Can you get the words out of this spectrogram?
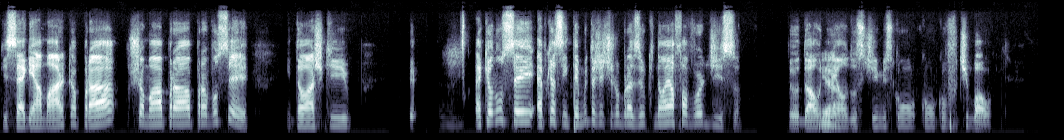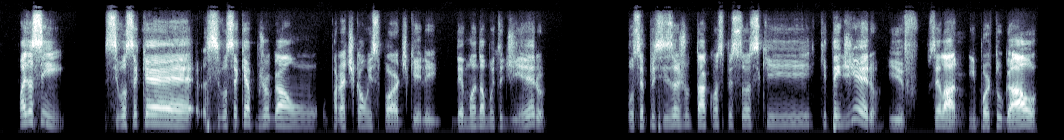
que seguem a marca para chamar para você. Então acho que é que eu não sei, é porque assim, tem muita gente no Brasil que não é a favor disso, do, da união yeah. dos times com, com, com o futebol. Mas assim, se você quer, se você quer jogar um, praticar um esporte que ele demanda muito dinheiro, você precisa juntar com as pessoas que, que têm dinheiro. E, sei lá, em Portugal,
